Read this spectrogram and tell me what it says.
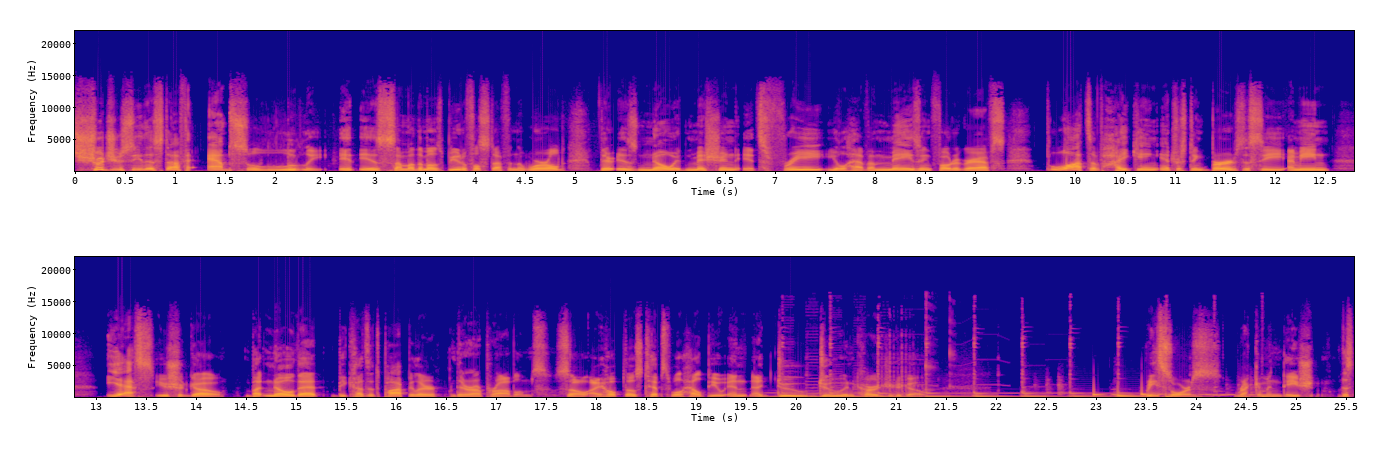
should you see this stuff? Absolutely. It is some of the most beautiful stuff in the world. There is no admission, it's free. You'll have amazing photographs, lots of hiking, interesting birds to see. I mean, yes, you should go. But know that because it's popular, there are problems. So I hope those tips will help you, and I do, do encourage you to go resource recommendation. This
